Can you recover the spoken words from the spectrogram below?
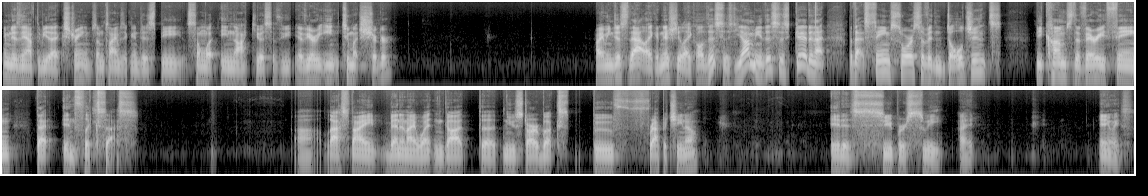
I mean, it doesn't have to be that extreme. Sometimes it can just be somewhat innocuous. Have you, have you ever eaten too much sugar? I mean, just that, like initially, like, oh, this is yummy, this is good. And that, but that same source of indulgence becomes the very thing that inflicts us. Uh, last night, Ben and I went and got the new Starbucks Boo Frappuccino. It is super sweet. I, anyways,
